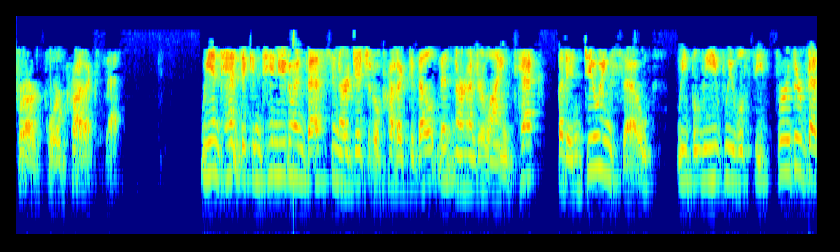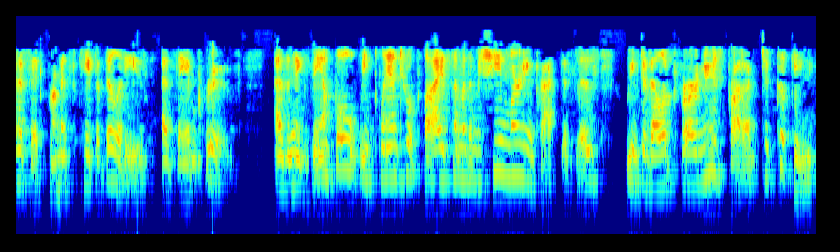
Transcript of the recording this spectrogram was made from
for our core product set. We intend to continue to invest in our digital product development and our underlying tech, but in doing so, we believe we will see further benefit from its capabilities as they improve. As an example, we plan to apply some of the machine learning practices we've developed for our news product to Cooking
